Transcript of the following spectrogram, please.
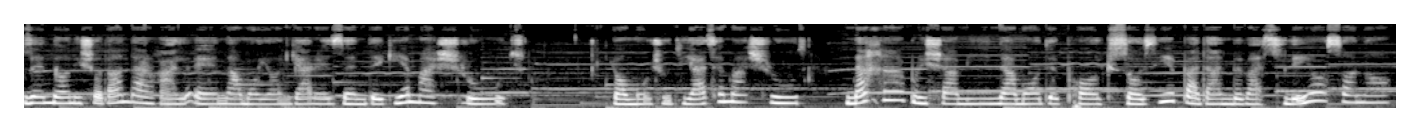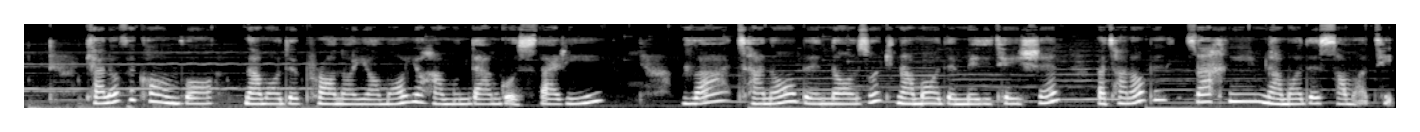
زندانی شدن در قلعه نمایانگر زندگی مشروط یا موجودیت مشروط نخ ابریشمی نماد پاکسازی بدن به وسیله آسانا کلاف کاموا نماد پرانایاما یا همون دمگستری و تناب نازک نماد مدیتیشن و تناب زخیم نماد ساماتی.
